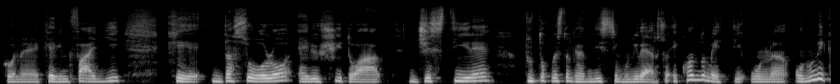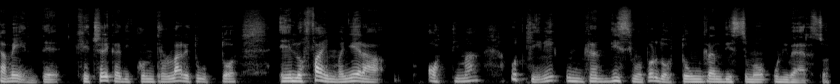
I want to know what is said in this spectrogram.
con eh, Kevin Feige, che da solo è riuscito a gestire tutto questo grandissimo universo e quando metti un, un'unica mente che cerca di controllare tutto e lo fa in maniera ottima, ottieni un grandissimo prodotto, un grandissimo universo.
